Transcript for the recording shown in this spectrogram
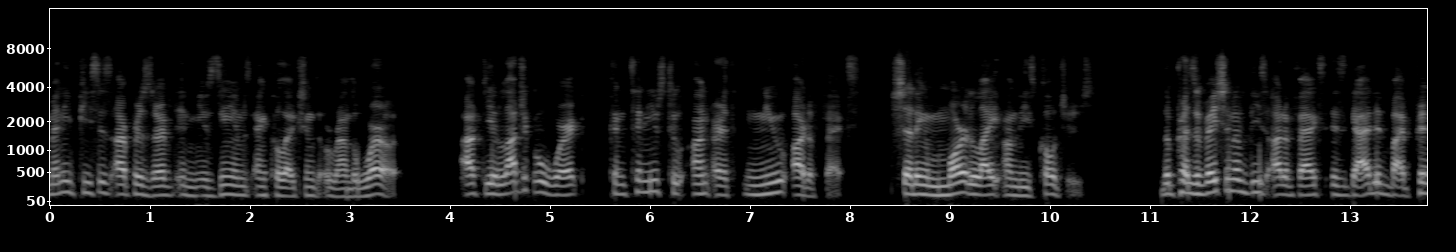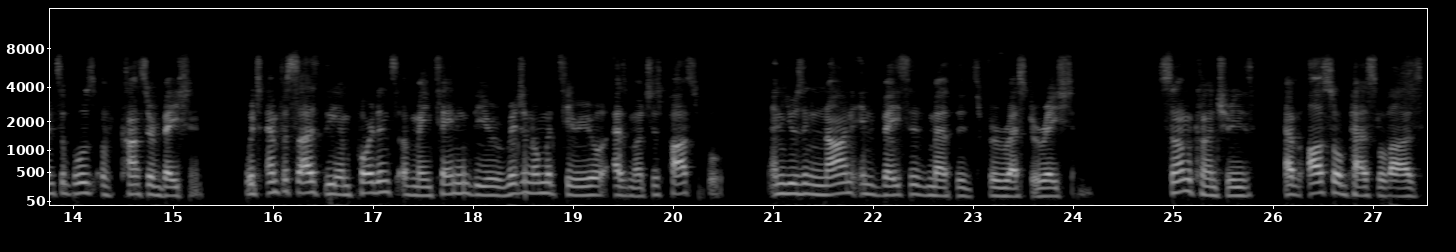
Many pieces are preserved in museums and collections around the world. Archaeological work continues to unearth new artifacts, shedding more light on these cultures. The preservation of these artifacts is guided by principles of conservation, which emphasize the importance of maintaining the original material as much as possible and using non-invasive methods for restoration. Some countries have also passed laws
